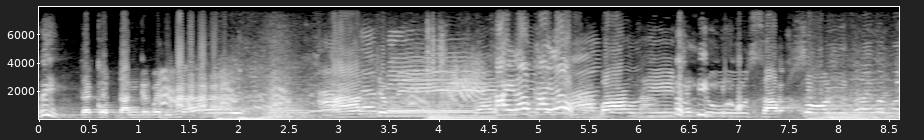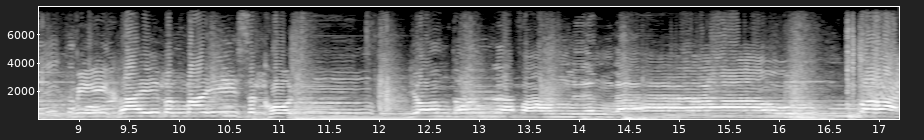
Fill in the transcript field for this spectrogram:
เฮ้ยจะกดดันกันไปถึงไหนอาจจะมี ไกลแล้วไกลแล้ว บางทีฉันดูสับสน มีใครบ้างไหมสักคน ยอมทนและฟังเรื่องราวบ้าน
